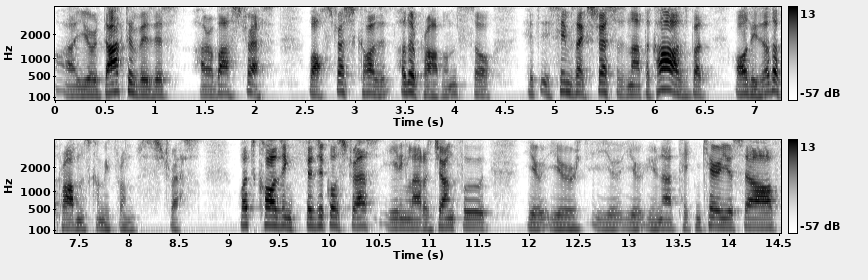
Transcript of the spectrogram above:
uh, your doctor visits are about stress. Well, stress causes other problems, so it, it seems like stress is not the cause, but all these other problems coming from stress. What's causing physical stress? Eating a lot of junk food, you're, you're, you're, you're not taking care of yourself,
